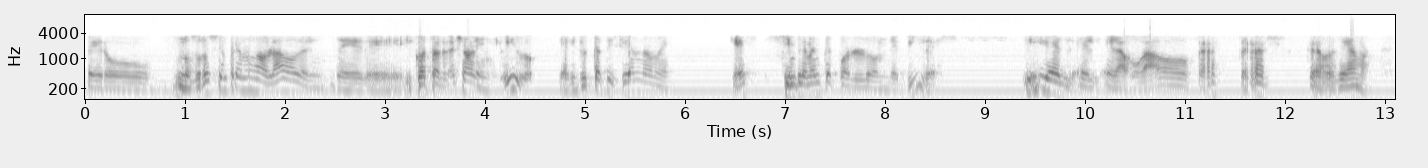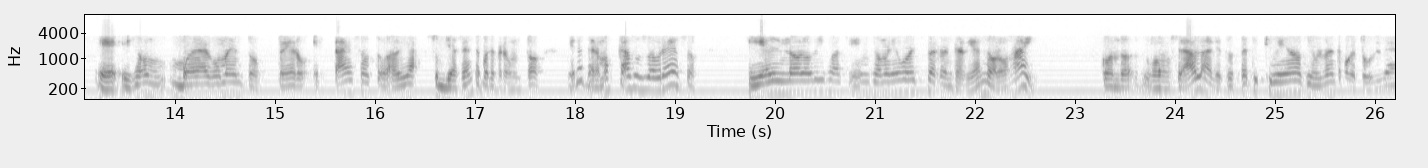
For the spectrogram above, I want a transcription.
pero nosotros siempre hemos hablado de, de, de protection al individuo, y aquí tú estás diciéndome que es simplemente por donde vives. Y el, el, abogado Ferrer, Ferrer, creo que se llama, eh, hizo un buen argumento, pero está eso todavía subyacente, porque preguntó, mira, tenemos casos sobre eso. Y él no lo dijo así en so many words, pero en realidad no los hay cuando, cuando se habla de que tú estás discriminado simplemente porque tú vives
